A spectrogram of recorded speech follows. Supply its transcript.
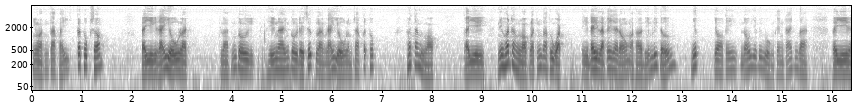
nhưng mà chúng ta phải kết thúc sớm. Tại vì rải dụ là là chúng tôi hiện nay chúng tôi đề xuất là rải dụ làm sao kết thúc hết tháng 11 tại vì nếu hết tháng 11 là chúng ta thu hoạch thì đây là cái giai đoạn mà thời điểm lý tưởng nhất cho cái đối với cái vùng cây trái chúng ta. Tại vì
